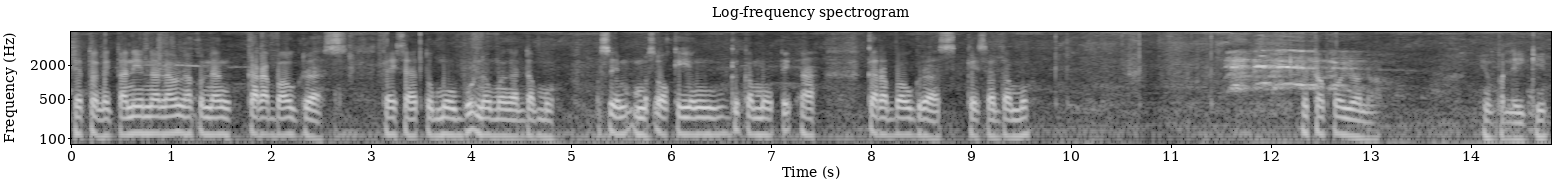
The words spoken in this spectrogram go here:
Ito nagtanim na lang ako ng Carabao grass kaysa tumubo ng mga damo. Kasi mas okay yung kamote ah, Carabao grass kaysa damo. Ito po yun oh. yung paligid.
